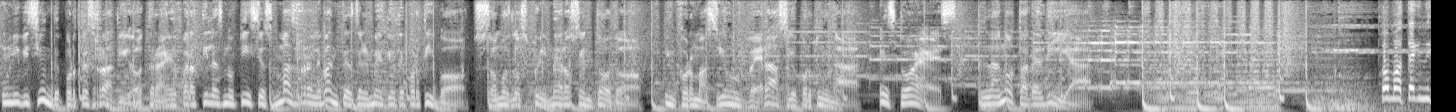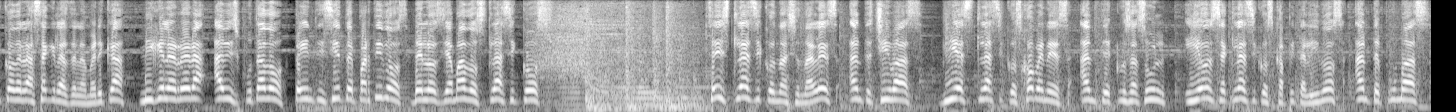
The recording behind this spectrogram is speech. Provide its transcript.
Univisión Deportes Radio trae para ti las noticias más relevantes del medio deportivo. Somos los primeros en todo. Información veraz y oportuna. Esto es La Nota del Día. Como técnico de las Águilas del América, Miguel Herrera ha disputado 27 partidos de los llamados clásicos. 6 clásicos nacionales ante Chivas, 10 clásicos jóvenes ante Cruz Azul y 11 clásicos capitalinos ante Pumas.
